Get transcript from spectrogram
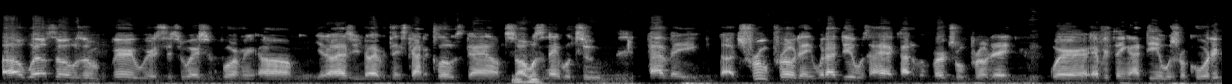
Uh, well, so it was a very weird situation for me. Um, you know, as you know, everything's kind of closed down, so I wasn't able to have a, a true pro day. What I did was I had kind of a virtual pro day where everything I did was recorded.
